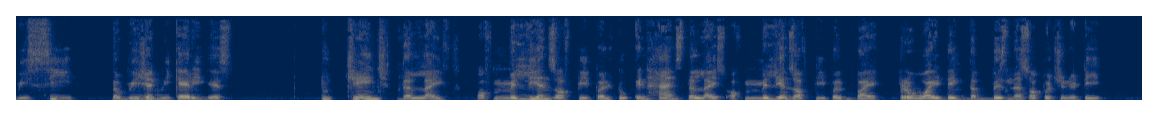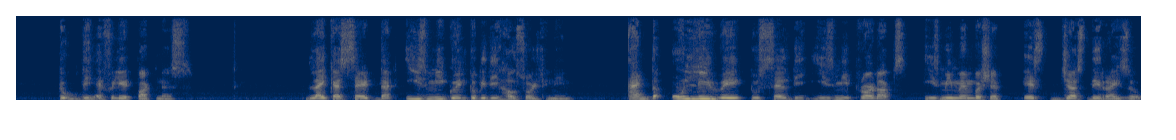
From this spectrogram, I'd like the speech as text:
we see the vision we carry is to change the life of millions of people, to enhance the lives of millions of people by providing the business opportunity to the affiliate partners. Like I said, that EASME going to be the household name. And the only way to sell the EASME products, EASME membership, is just the Rizo.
